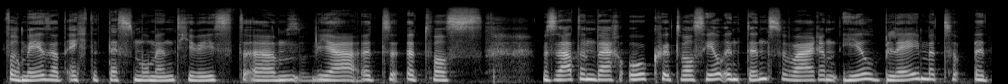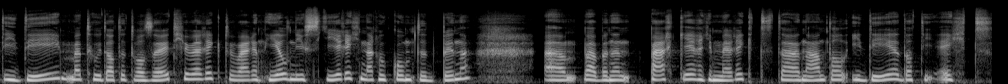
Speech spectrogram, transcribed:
Voor mij is dat echt het testmoment geweest. Um, ja, het, het was we zaten daar ook, het was heel intens. We waren heel blij met het idee, met hoe dat het was uitgewerkt. We waren heel nieuwsgierig naar hoe komt het binnen. Um, we hebben een paar keer gemerkt dat een aantal ideeën dat die echt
